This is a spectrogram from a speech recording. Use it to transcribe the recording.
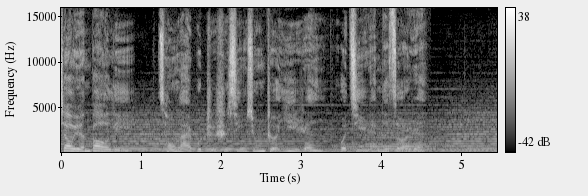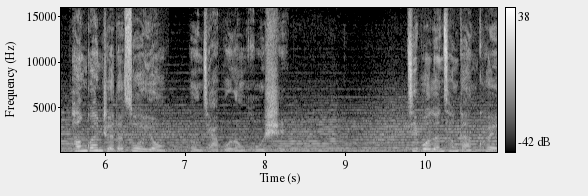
校园暴力从来不只是行凶者一人或几人的责任，旁观者的作用更加不容忽视。纪伯伦曾感慨，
